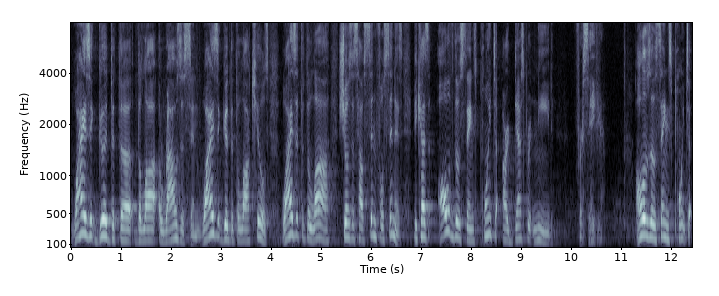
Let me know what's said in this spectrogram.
Why is it good that the, the law arouses sin? Why is it good that the law kills? Why is it that the law shows us how sinful sin is? Because all of those things point to our desperate need for a Savior. All of those things point to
